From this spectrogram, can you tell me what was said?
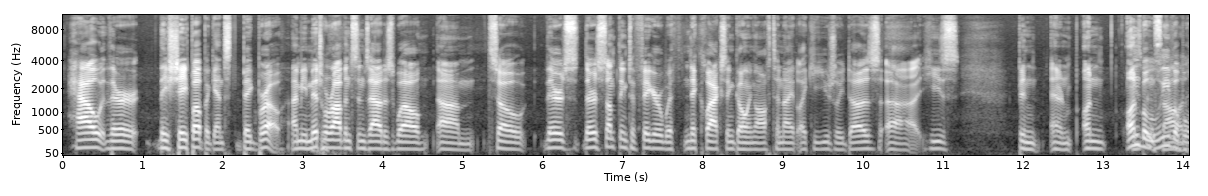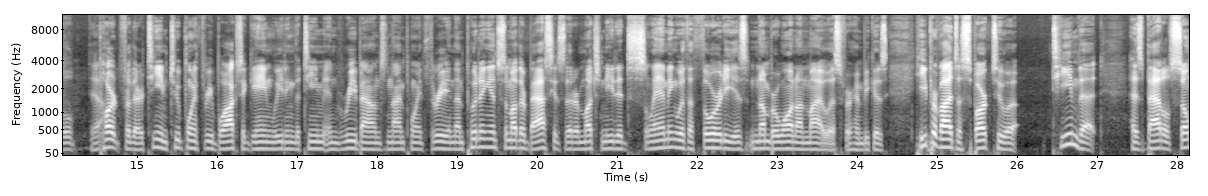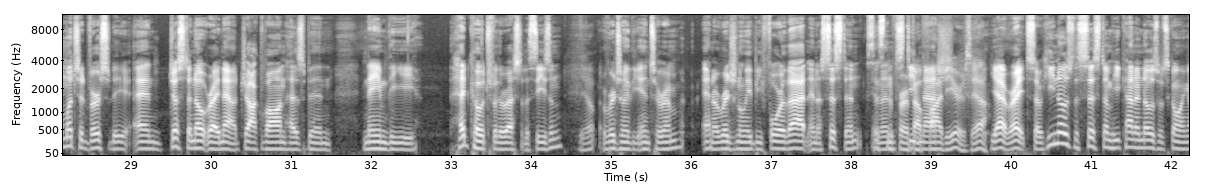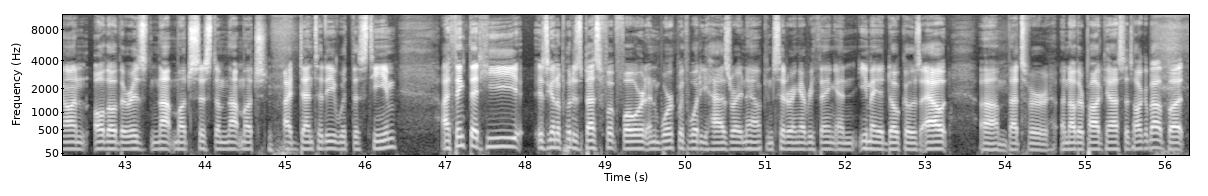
how they're they shape up against Big Bro. I mean, Mitchell Robinson's out as well. Um, so there's there's something to figure with Nick Claxton going off tonight like he usually does. Uh, he's been an un- been unbelievable Yeah. part for their team. 2.3 blocks a game leading the team in rebounds 9.3 and then putting in some other baskets that are much needed. Slamming with authority is number one on my list for him because he hmm. provides a spark to a team that has battled so much adversity. And just a note right now Jacque Vaughn has been named the head coach for the rest of the season Yep. originally the interim and originally before that an assistant Assistant and then for Steve about Nash, five years. Yeah. yeah, right. So he knows the system. He kind of knows what's going on, although there is not much system, not much identity with this team. I think that he is going to put his best foot forward and work with what he has right now, considering everything. And Ime Udoka's out. Um, that's for another podcast to talk about. But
